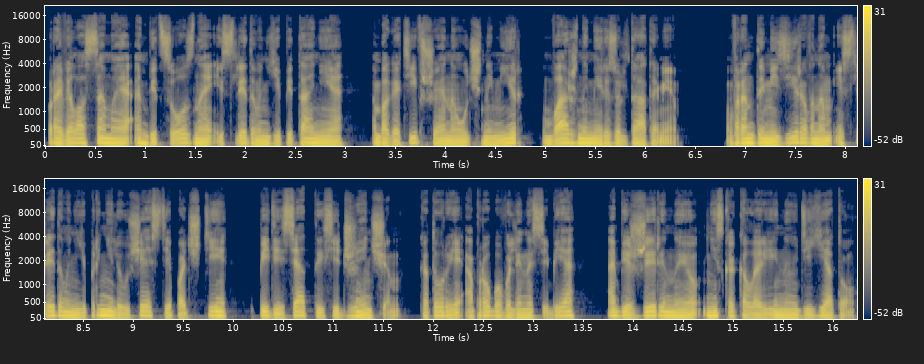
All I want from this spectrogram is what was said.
провела самое амбициозное исследование питания, обогатившее научный мир важными результатами. В рандомизированном исследовании приняли участие почти 50 тысяч женщин, которые опробовали на себе обезжиренную низкокалорийную диету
